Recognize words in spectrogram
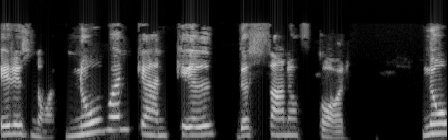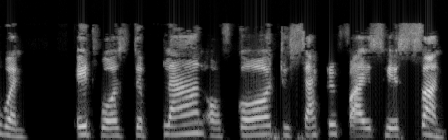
it is not. No one can kill the son of God. No one. It was the plan of God to sacrifice his son.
